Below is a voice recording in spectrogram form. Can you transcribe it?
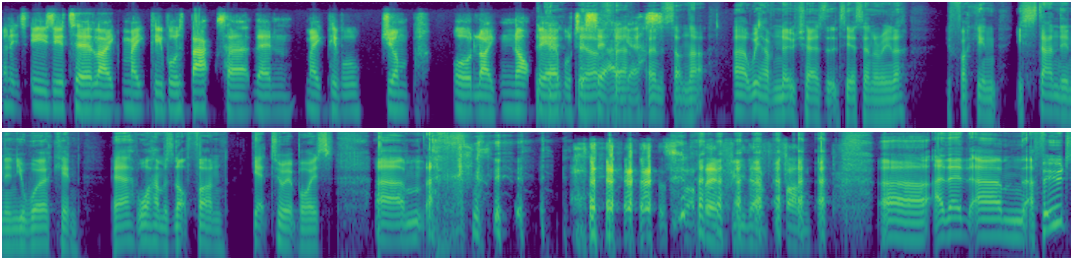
and it's easier to like make people's backs hurt than make people jump or like not be Okay, able to yeah, sit. I guess. I understand that. Uh, we have no chairs at the TSN arena. You're fucking, you're standing and you're working. Yeah, Warhammer's not fun. Get to it, boys. Um, it's not there for you to have fun. uh, and then um, food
